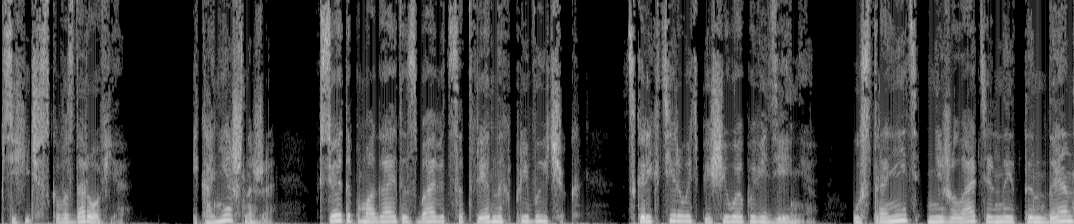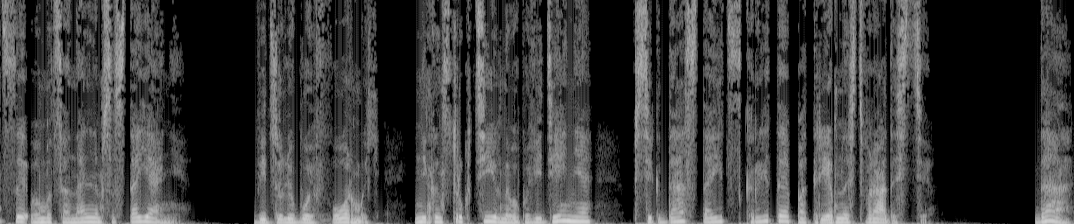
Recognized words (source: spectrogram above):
психического здоровья. И, конечно же, все это помогает избавиться от вредных привычек, скорректировать пищевое поведение, устранить нежелательные тенденции в эмоциональном состоянии. Ведь за любой формой неконструктивного поведения всегда стоит скрытая потребность в радости. Да,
